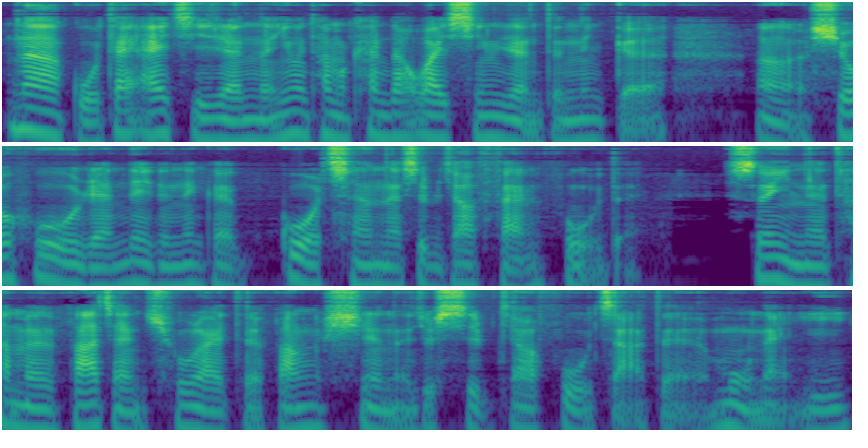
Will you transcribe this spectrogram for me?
那古代埃及人呢，因为他们看到外星人的那个呃修护人类的那个过程呢是比较繁复的，所以呢，他们发展出来的方式呢，就是比较复杂的木乃伊。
